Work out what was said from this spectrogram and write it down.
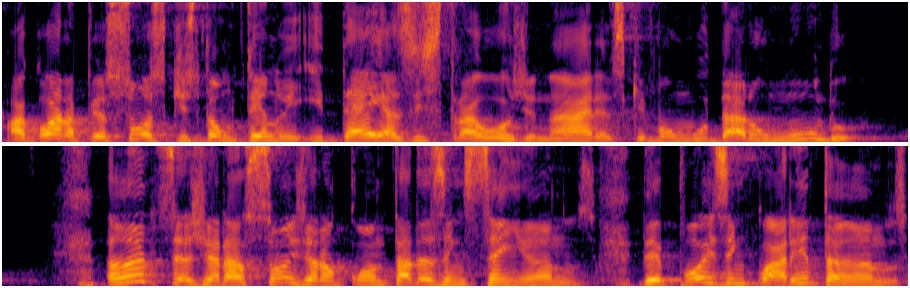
Agora, pessoas que estão tendo ideias extraordinárias que vão mudar o mundo. Antes as gerações eram contadas em 100 anos, depois em 40 anos,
